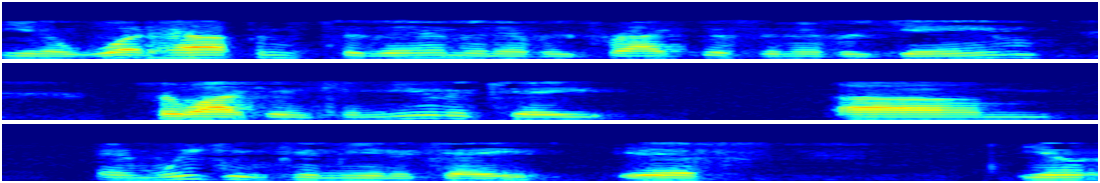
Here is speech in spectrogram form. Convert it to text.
you know, what happens to them in every practice and every game so I can communicate, um, and we can communicate if, you know,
